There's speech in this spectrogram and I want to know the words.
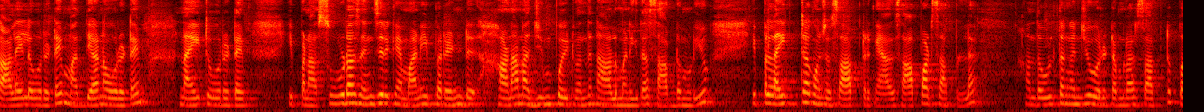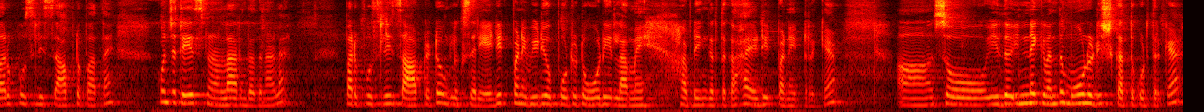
காலையில் ஒரு டைம் மத்தியானம் ஒரு டைம் நைட்டு ஒரு டைம் இப்போ நான் சூடாக செஞ்சுருக்கேன் மணி இப்போ ரெண்டு. ஆனால் நான் ஜிம் போயிட்டு வந்து நாலு மணிக்கு தான் சாப்பிட முடியும். இப்போ லைட்டாக கொஞ்சம் சாப்பிட்ருக்கேன் அது சாப்பாடு சாப்பிடல. அந்த உளுத்தங்கஞ்சி ஒரு டம்ளர் சாப்பிட்டு பருப்பு உசிலி சாப்பிட்டு பார்த்தேன். கொஞ்சம் டேஸ்ட் நல்லா இருந்ததுனால பருப்பூஸ்லேயும் சாப்பிட்டுட்டு உங்களுக்கு சரி எடிட் பண்ணி வீடியோ போட்டுட்டு ஓடிடலாமே அப்படிங்கிறதுக்காக எடிட் பண்ணிகிட்ருக்கேன் ஸோ இது இன்றைக்கி வந்து மூணு டிஷ் கற்றுக் கொடுத்துருக்கேன்.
